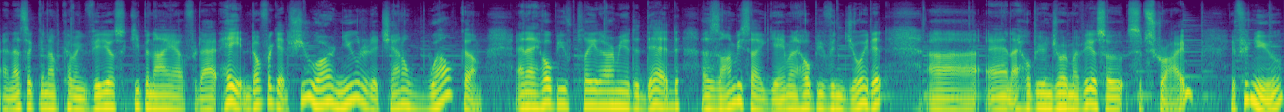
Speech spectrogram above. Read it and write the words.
And that's like an upcoming video, so keep an eye out for that. Hey, and don't forget, if you are new to the channel, welcome. And I hope you've played Army of the Dead, a Zombicide game, and I hope you've enjoyed it. Uh, and I hope you enjoyed my video, so subscribe if you're new.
